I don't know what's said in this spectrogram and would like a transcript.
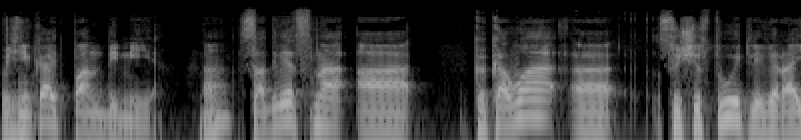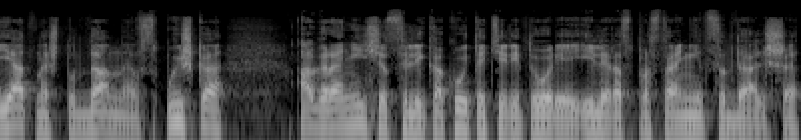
возникает пандемия. Да? Соответственно, а какова, э, существует ли вероятность, что данная вспышка ограничится ли какой-то территорией или распространится дальше.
